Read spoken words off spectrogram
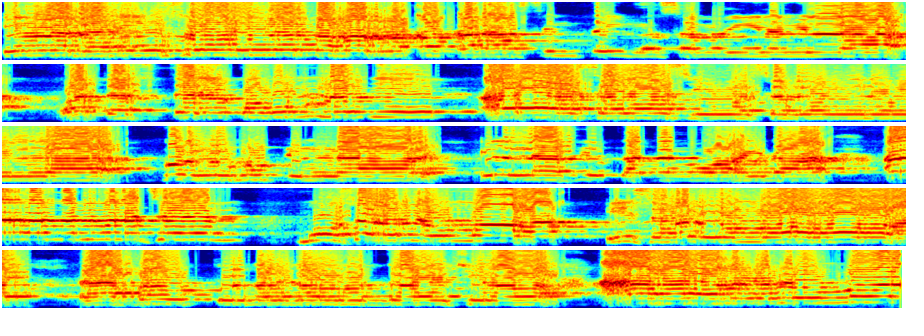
إن بني إسرائيل تفرقت على سنتين وسبعين ملة وتفترق أمتي على ثلاث وسبعين ملة كلهم في النار إلا فرقة واحدة الله النبي বলেছেন মুসা নবীর উম্মত ঈসা নবীর উম্মত তারা উত্তর দলে দলবদ্ধ হয়েছিল আর আমার নবীর উম্মত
